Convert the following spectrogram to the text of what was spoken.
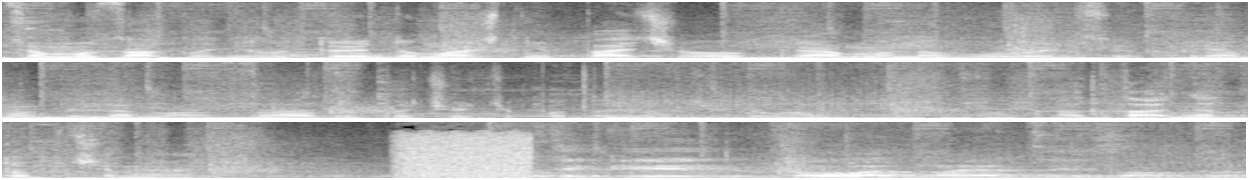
В цьому закладі готують домашнє печиво прямо на вулиці, прямо біля нас. Зразу печуть і подають. А Таня топче мед. Такий туалет має цей заклад.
